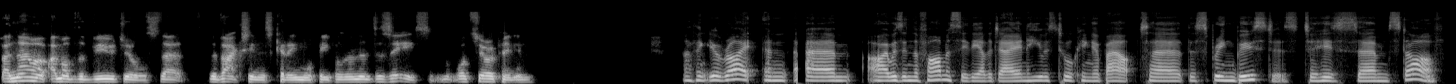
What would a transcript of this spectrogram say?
but now I'm of the view, Jules, that the vaccine is killing more people than the disease. What's your opinion? I think you're right. And um, I was in the pharmacy the other day and he was talking about uh, the spring boosters to his um, staff.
